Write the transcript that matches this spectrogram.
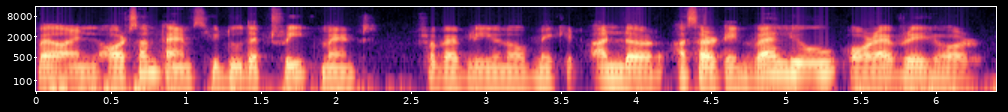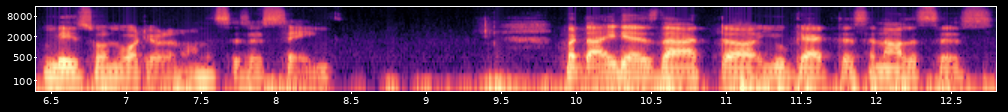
well and or sometimes you do the treatment probably you know make it under a certain value or average or based on what your analysis is saying. But the idea is that uh, you get this analysis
